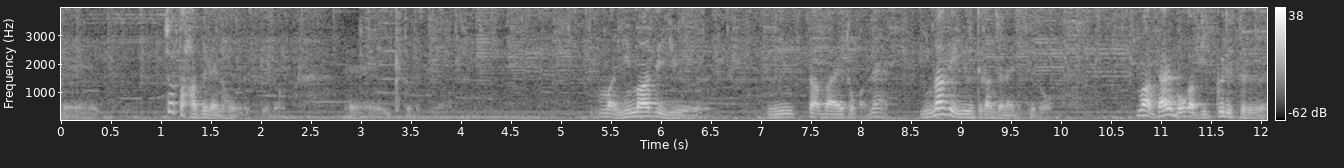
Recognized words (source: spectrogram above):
えー、ちょっと外れの方ですけど、えー、行くとですねまあ今で言うインスタ映えとかね。今で言うって感じじゃないですけど。まあ誰もがびっくりする、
